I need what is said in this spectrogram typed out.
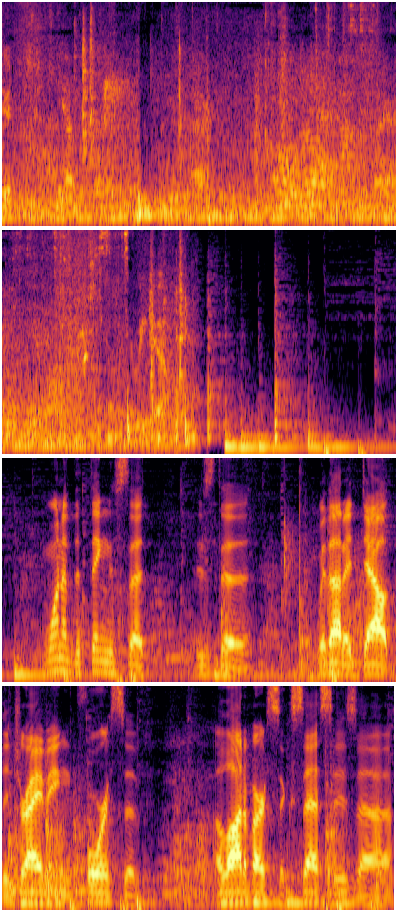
Good. Here we go. One of the things that is the, without a doubt, the driving force of a lot of our success is uh,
